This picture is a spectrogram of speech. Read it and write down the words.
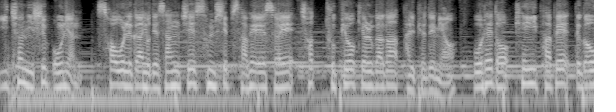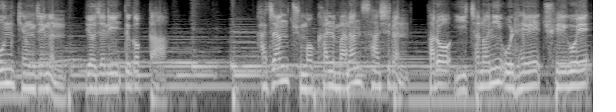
2025년 서울가요대상 제34회에서의 첫 투표 결과가 발표되며 올해도 K-팝의 뜨거운 경쟁은 여전히 뜨겁다. 가장 주목할 만한 사실은 바로 이찬원이 올해의 최고의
